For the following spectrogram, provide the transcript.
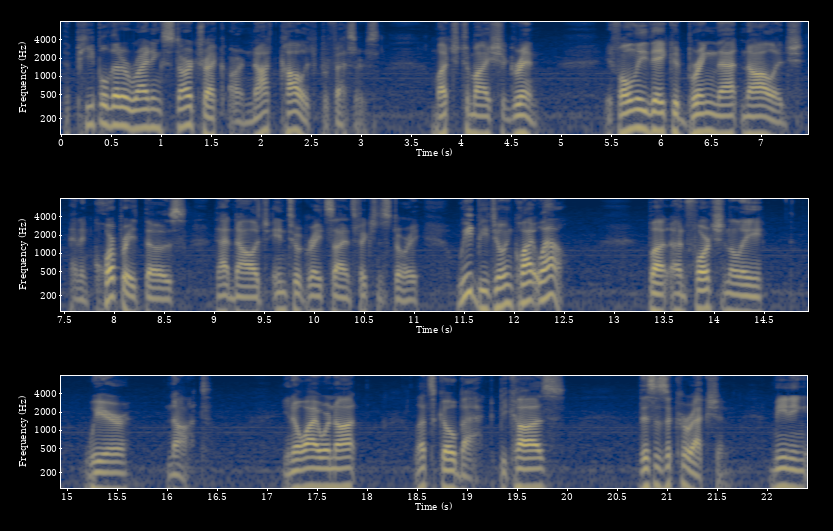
the people that are writing Star Trek are not college professors, much to my chagrin. If only they could bring that knowledge and incorporate those that knowledge into a great science fiction story, we'd be doing quite well. But unfortunately, we're not. You know why we're not? Let's go back. Because this is a correction, meaning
